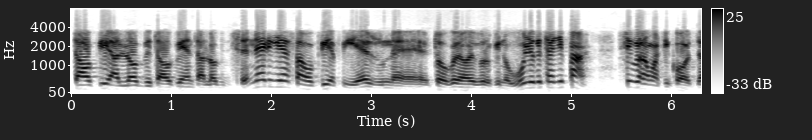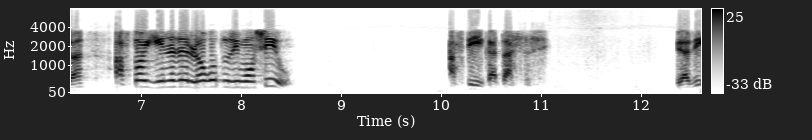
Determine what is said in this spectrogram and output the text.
τα οποία λόμπι τα οποία είναι τα λόμπι της ενέργειας, τα οποία πιέζουν το Ευρωκοινοβούλιο κτλ. Στην πραγματικότητα αυτό γίνεται λόγω του δημοσίου. Αυτή η κατάσταση. Δηλαδή,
